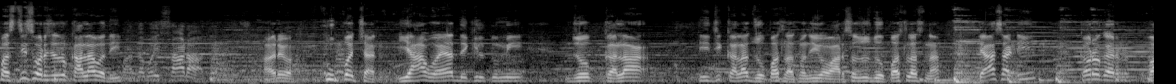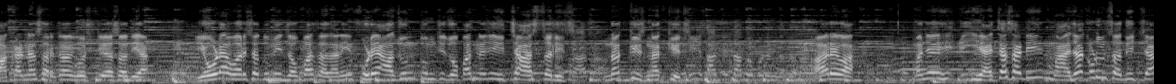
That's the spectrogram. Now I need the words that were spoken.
पस्तीस वर्षाचा कालावधी. माझा वय साडा अरे वा खूपच छान. या वयात देखील तुम्ही जो कला ही जी कला जोपासलास म्हणजे वारसा जो जोपासलास ना त्यासाठी खरोखर वाखाणण्यासारख्या गोष्टी असत या. एवढ्या वर्ष तुम्ही जोपासलात आणि पुढे अजून तुमची जोपासण्याची इच्छा असतलीच. नक्कीच नक्कीच. अरे वा म्हणजे ह्याच्यासाठी माझ्याकडून सदिच्छा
